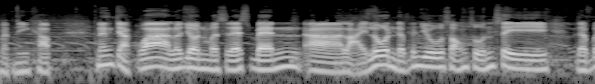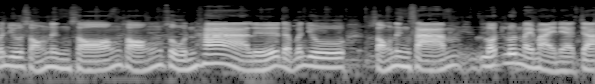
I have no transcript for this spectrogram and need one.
แบบนี้ครับ เนื่องจากว่ารถยนต์ Mercedes-Benz อ่าหลายรุ่น W 2 0 4 W 2 1 2 2 0 5 หรือ W 2 1 3รถรุ่นใหม่ๆ เนี่ยจะ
